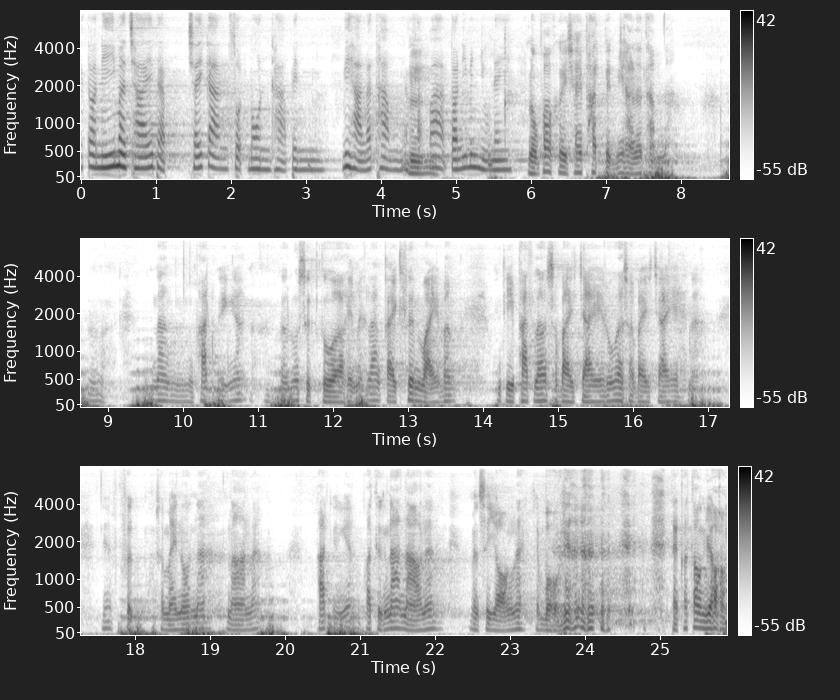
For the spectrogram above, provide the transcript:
คือตอนนี้มาใช้แบบใช้การสวดมนต์ค่ะ เป็นวิหารธรรมนะคะอืมว่าตอนนี้มันอยู่ใน หลวงพ่อเคยใช้พัดเป็นวิหารธรรมนะเออนั่งพัดไปอย่างเงี้ยแล้วรู้สึกตัวเห็นไหมร่างกายเคลื่อนไหวบ้างบางทีพัดแล้วสบายใจรู้ว่าสบายใจนะเนี่ยฝึกสมัยโน้นนะนานแล้วพัดอย่างเงี้ยพอถึงหน้าหนาวนะมันสยองนะจะโบกนะแต่ก็ต้องยอม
